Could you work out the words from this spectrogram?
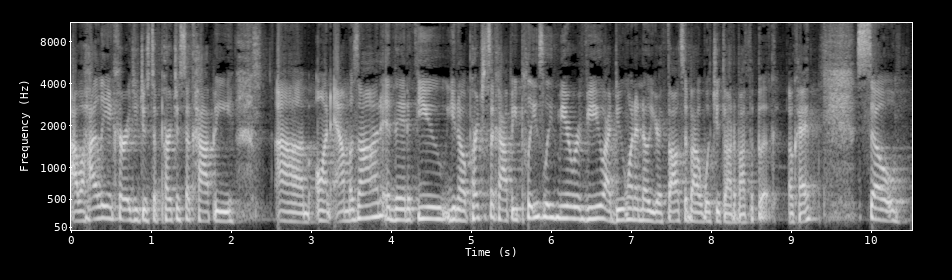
I will highly encourage you just to purchase a copy um, on Amazon. And then if you, you know, purchase a copy, please leave me a review. I do want to know your thoughts about what you thought about the book. Okay. So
